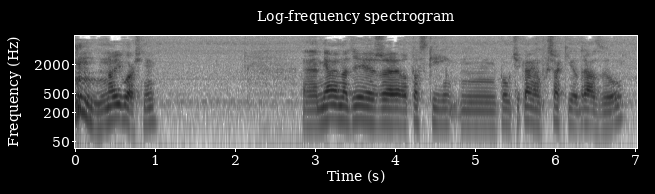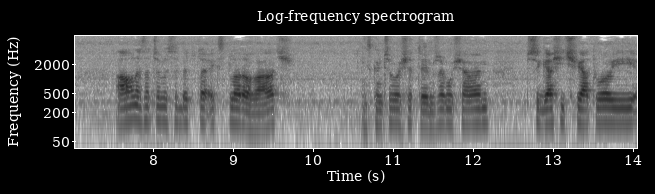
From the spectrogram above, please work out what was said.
No i właśnie. E, Miałem nadzieję, że otoski mm, pouciekają w krzaki od razu, a one zaczęły sobie tutaj eksplorować. I skończyło się tym, że musiałem przygasić światło i e,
